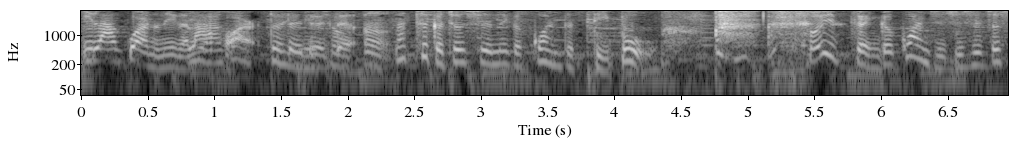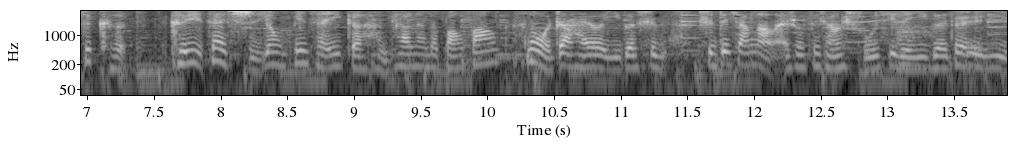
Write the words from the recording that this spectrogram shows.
易拉罐的那个拉环。对对对，嗯，那这个就是那个罐的底部。所以整个罐子其实就是可可以再使用，变成一个很漂亮的包包。那我这儿还有一个是是对香港来说非常熟悉的一个记忆。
